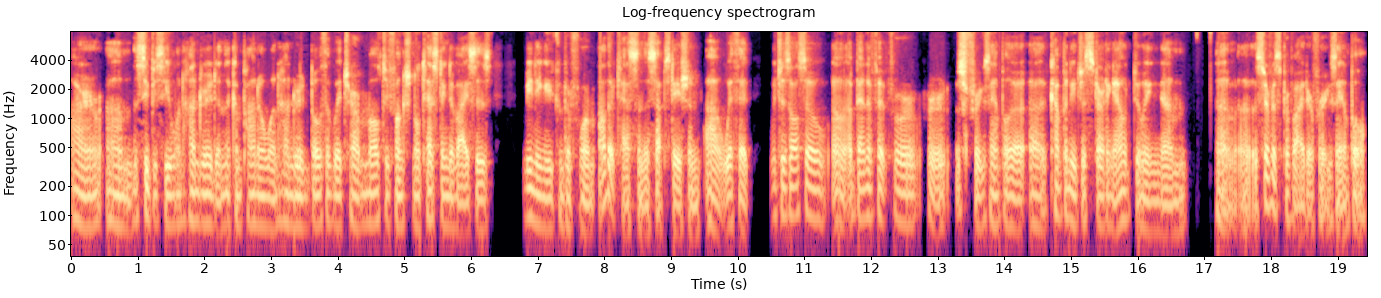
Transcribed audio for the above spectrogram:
are um, the CPC 100 and the Compano 100, both of which are multifunctional testing devices, meaning you can perform other tests in the substation uh, with it, which is also uh, a benefit for, for, for example, a, a company just starting out doing um, a service provider, for example.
